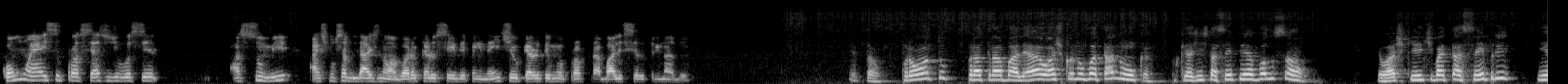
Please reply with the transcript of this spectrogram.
Como é esse processo de você assumir a responsabilidade, não, agora eu quero ser independente, eu quero ter o meu próprio trabalho e ser o treinador? Então, pronto para trabalhar, eu acho que eu não vou estar nunca, porque a gente está sempre em evolução. Eu acho que a gente vai estar sempre em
